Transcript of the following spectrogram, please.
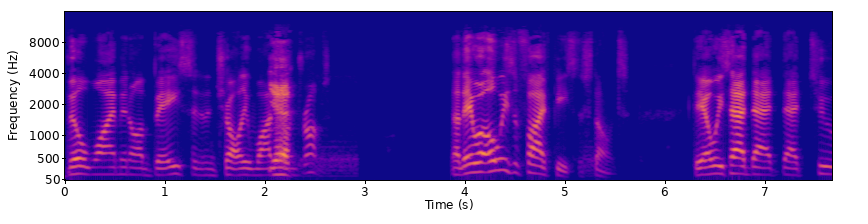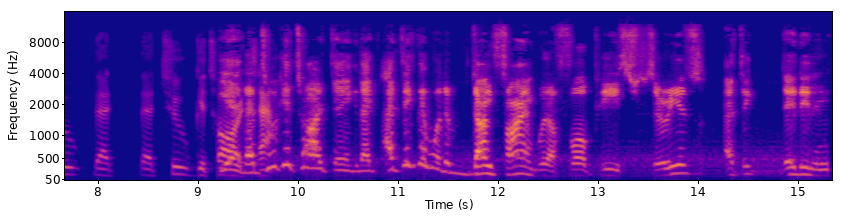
Bill Wyman on bass and then Charlie Watts Yeah. on drums. Now they were always a five piece. The Stones. They always had that that two that that two guitar. Yeah, that attack. two guitar thing. Like I think they would have done fine with a four piece. Serious? I think they didn't.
